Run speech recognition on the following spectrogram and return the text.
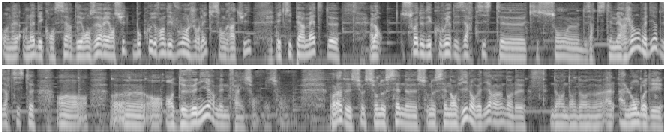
on, a, on, a, des concerts dès 11h et ensuite beaucoup de rendez-vous en journée qui sont gratuits et qui permettent de, alors soit de découvrir des artistes euh, qui sont euh, des artistes émergents, on va dire, des artistes en, en, en devenir, même, enfin ils sont, ils sont, voilà, sur, nos scènes, sur nos scènes en ville, on va dire, hein, dans le, dans, dans, à, l'ombre des,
